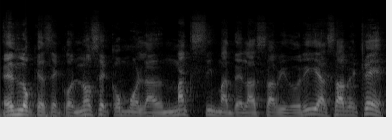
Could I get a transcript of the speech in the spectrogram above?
es lo que se conoce como las máximas de la sabiduría. ¿Sabe qué?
